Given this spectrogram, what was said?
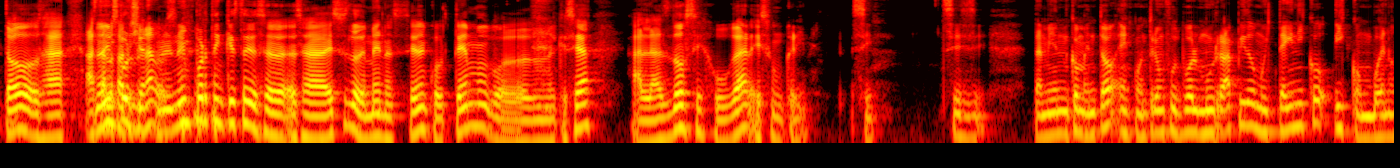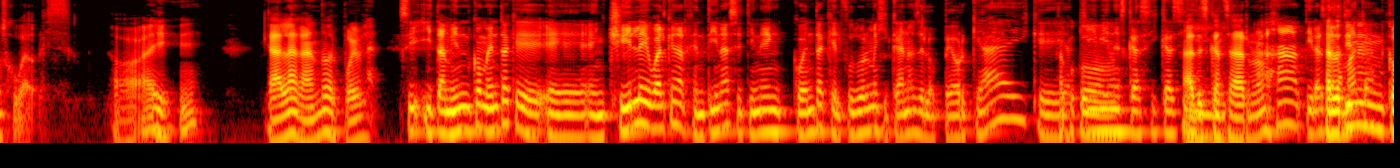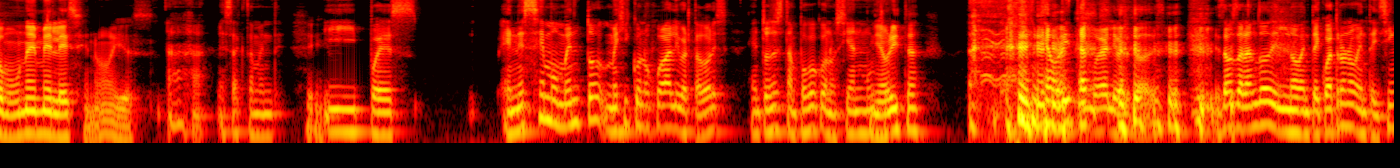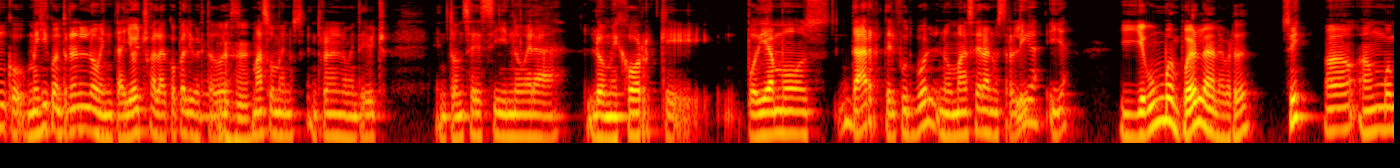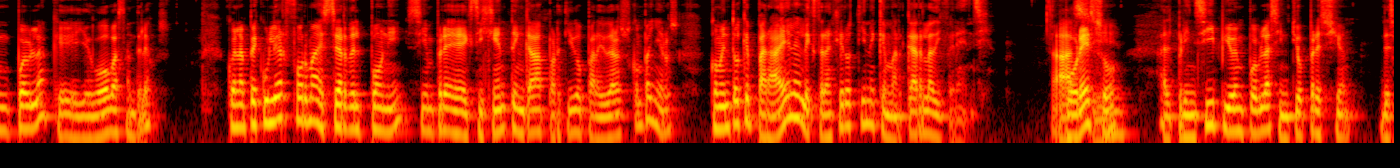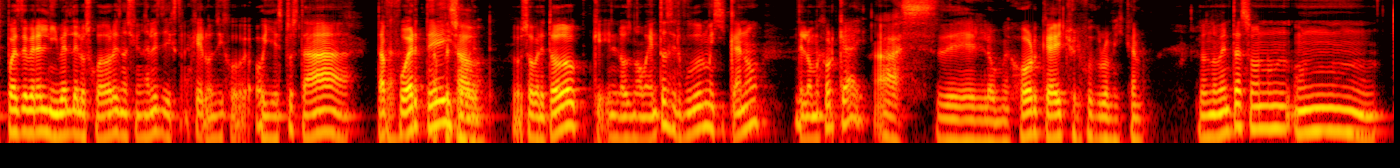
Todo, o sea, Hasta no los aficionados. No importa en qué estadio, o sea, o sea, eso es lo de menos. Sea en el Cuauhtémoc o en el que sea, a las 12 jugar es un crimen. Sí, sí, sí. sí. También comentó, encontré un fútbol muy rápido, muy técnico y con buenos jugadores. Ay, ¿eh? Ya halagando al Puebla. Sí, y también comenta que eh, en Chile, igual que en Argentina, se tiene en cuenta que el fútbol mexicano es de lo peor que hay, que ¿A aquí vienes casi, casi... A descansar, ¿no? Ajá, O tirarte sea, lo tienen hamaca. como una MLS, ¿no? Ellos. Ajá, exactamente. Sí. Y pues en ese momento México no jugaba a Libertadores, entonces tampoco conocían mucho. Ni ahorita. Ni ahorita juega Libertadores. Estamos hablando del 94-95. México entró en el 98 a la Copa Libertadores, Ajá. más o menos, entró en el 98. Entonces sí, no era lo mejor que podíamos dar del fútbol, nomás era nuestra liga y ya. Y llegó un buen Puebla, la verdad. Sí, a, a un buen Puebla que llegó bastante lejos. Con la peculiar forma de ser del Pony, siempre exigente en cada partido para ayudar a sus compañeros, comentó que para él el extranjero tiene que marcar la diferencia. Ah, Por sí. eso, al principio en Puebla sintió presión. Después de ver el nivel de los jugadores nacionales y extranjeros, dijo, oye, esto está, está fuerte está y sobre, pesado". sobre todo que en los noventas el fútbol mexicano, de lo mejor que hay. Ah, es de lo mejor que ha hecho el fútbol mexicano. Los noventas son un, un-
